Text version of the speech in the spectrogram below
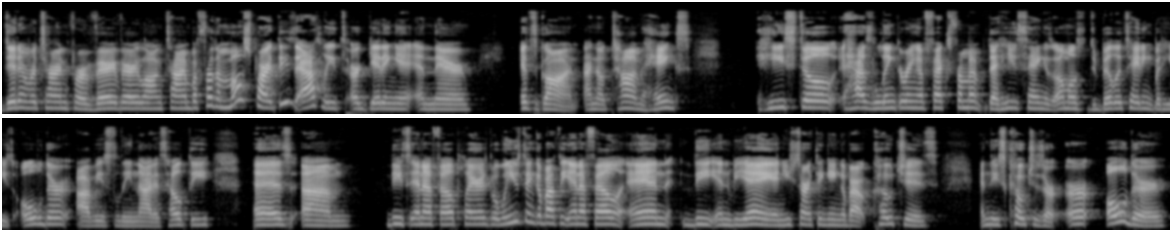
didn't return for a very, very long time. But for the most part, these athletes are getting it and they're it's gone. I know Tom Hanks, he still has lingering effects from it that he's saying is almost debilitating, but he's older, obviously not as healthy as um, these NFL players. But when you think about the NFL and the NBA and you start thinking about coaches and these coaches are er- older,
